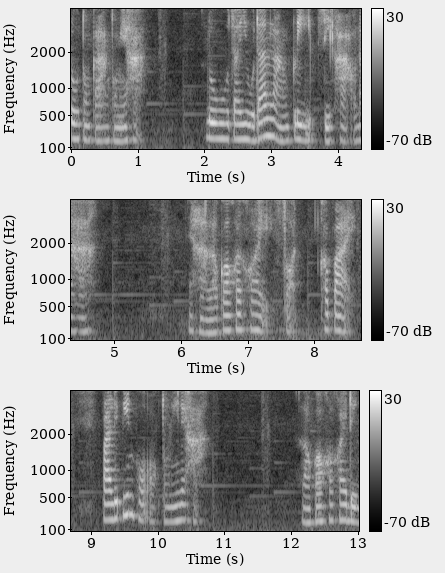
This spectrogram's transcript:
รูตรงกลางตรงนี้ค่ะ รูจะอยู่ด้านหลังกลีบสีขาวนะคะนะคะแล้วก็ค่อยๆสอดเข้าไป ปลายริบบิ้นโผล่ออกตรงนี้เลยค่ะ แล้วก็ค่อยๆดึง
